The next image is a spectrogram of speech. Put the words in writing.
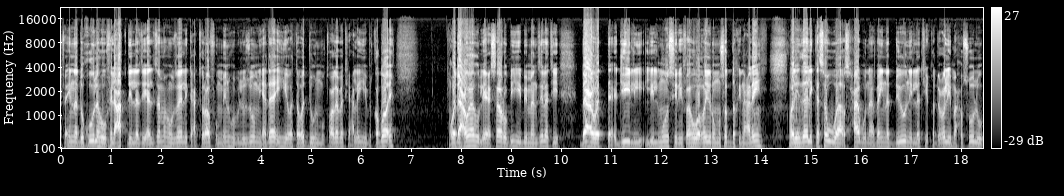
فإن دخوله في العقد الذي ألزمه ذلك اعتراف منه بلزوم أدائه وتوجه المطالبة عليه بقضائه ودعواه الإعسار به بمنزلة دعوى التأجيل للموسر فهو غير مصدق عليه. ولذلك سوى أصحابنا بين الديون التي قد علم حصول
